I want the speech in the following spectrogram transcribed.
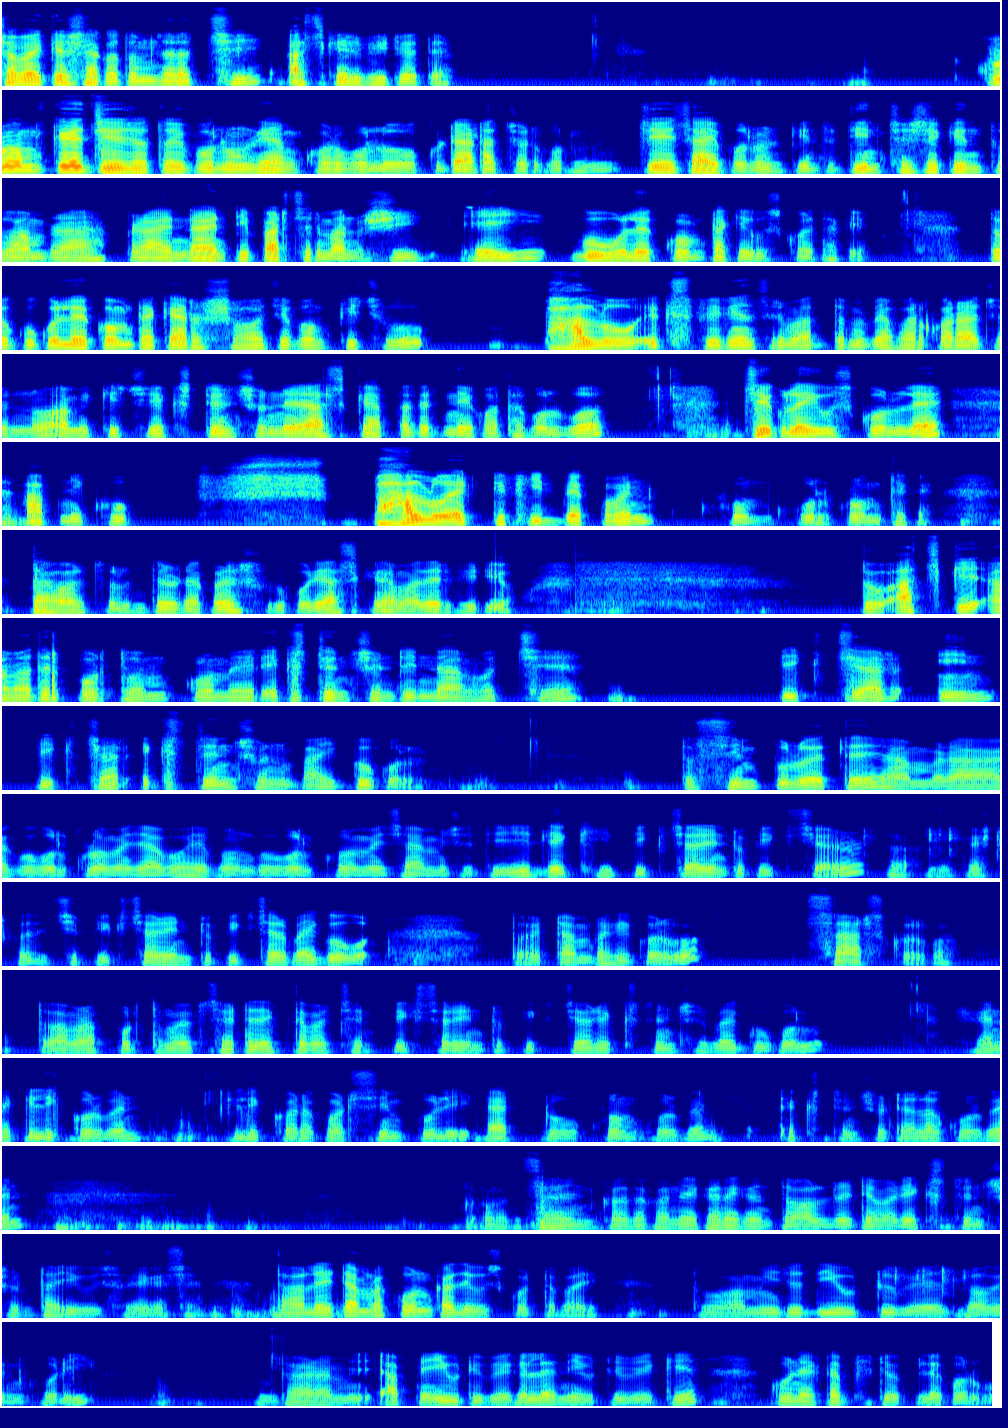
সবাইকে স্বাগতম জানাচ্ছি আজকের ভিডিওতে। ক্রোমকে যে যতই বলুন র্যাম কোর বলুক ডাটা চোর বলুন, যে যাই বলুন, কিন্তু দিন শেষে কিন্তু আমরা প্রায় নাইনটি পার্সেন্ট মানুষই এই গুগলের ক্রোমটাকে ইউজ করে থাকি। তো গুগলের ক্রোমটাকে আরও সহজ এবং কিছু ভালো এক্সপিরিয়েন্সের মাধ্যমে ব্যবহার করার জন্য আমি কিছু এক্সটেনশনের আজকে আপনাদের নিয়ে কথা বলব, যেগুলো ইউজ করলে আপনি খুব ভালো একটি ফিডব্যাক পাবেন ক্রোম গুগল ক্রোম থেকে। তাহলে চলুন দেরিটা করে শুরু করি আজকে আমাদের ভিডিও তো আজকে আমাদের প্রথম ক্রোমের এক্সটেনশনটির নাম হচ্ছে picture in picture extension by Google তো সিম্পল ওয়েতে আমরা গুগল ক্রোমে যাব এবং গুগল ক্রোমে যে আমি যদি লিখি পিকচার ইনটু পিকচার আমি পেস্ট করে দিচ্ছি picture into picture by Google তো এটা আমরা কি করব? সার্চ করব। তো আমরা প্রথম ওয়েবসাইটে দেখতে পাচ্ছেন picture into picture extension by Google এখানে ক্লিক করবেন। ক্লিক করার পর সিম্পলি অ্যাড টু ক্রোম করবেন। এক্সটেনশনটা অ্যালাউ করবেন। আমাদের সাইন এখানে কিন্তু অলরেডি আমার এক্সটেনশনটা ইউজ হয়ে গেছে। তাহলে এটা আমরা কোন কাজে ইউজ করতে পারি? তো আমি যদি ইউটিউবে লগ ইন করি, ধরেন আমি, আপনি ইউটিউবে গেলেন ইউটিউবে গিয়ে কোন একটা ভিডিও প্লে করব।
